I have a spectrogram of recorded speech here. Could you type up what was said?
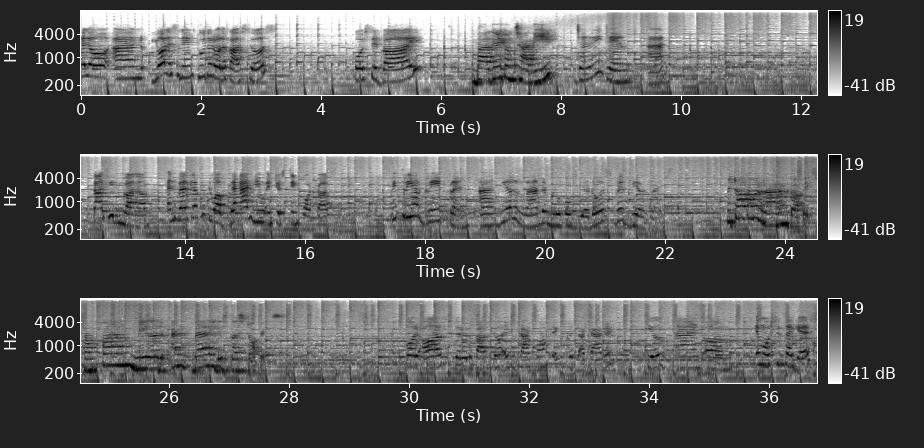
Hello, and you're listening to the Rollercasters, hosted by Bhargavi Pamchadi. Janani Jain and Tansi Dhungana, and welcome to our brand new interesting podcast. we three are great friends and we are a random group of weirdos with weird lives. We talk about random topics from fun, weird, and barely discussed topics. For us, the Rollercaster is a platform to express our talent, skills, and um, emotions, I guess.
